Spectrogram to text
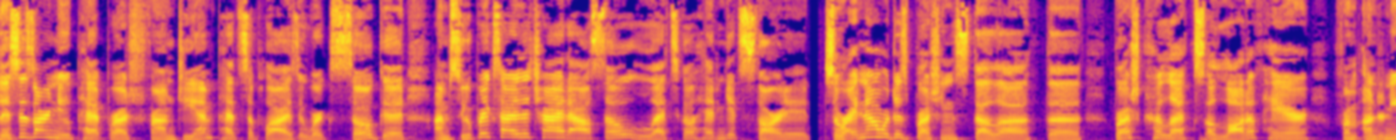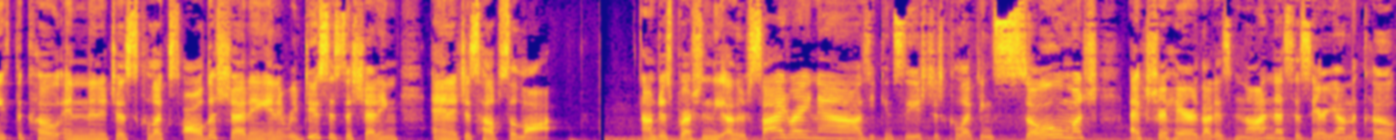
This is our new pet brush from GM Pet Supplies. It works so good. I'm super excited to try it out, so let's go ahead and get started. So right now we're just brushing Stella. The brush collects a lot of hair from underneath the coat and then it just collects all the shedding and it reduces the shedding and it just helps a lot. I'm just brushing the other side right now. As you can see, it's just collecting so much extra hair that is not necessary on the coat.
